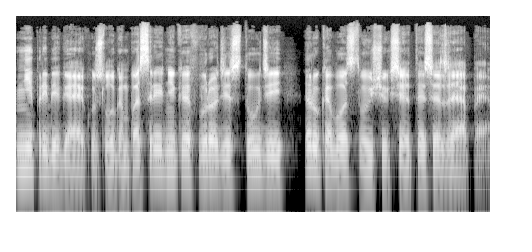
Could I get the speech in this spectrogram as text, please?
не прибегая к услугам посредников вроде студий, руководствующихся ТСЗАП.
